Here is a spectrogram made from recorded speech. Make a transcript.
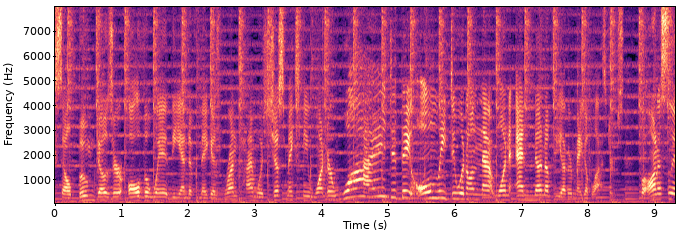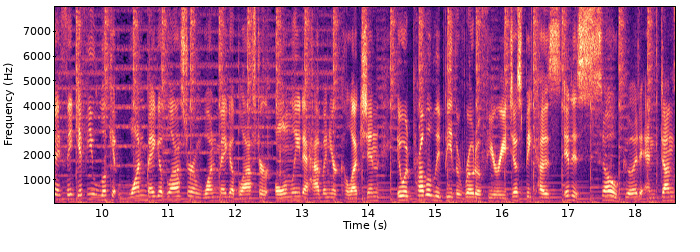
XL Boom Dozer all the way at the end of Mega's runtime, which just makes me wonder why did they only do it on that one and none of the other Mega Blasters? But honestly, I think if you look at one Mega Blaster and one Mega Blaster only to have in your collection, it would probably be the Roto Fury just because it is so good and done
